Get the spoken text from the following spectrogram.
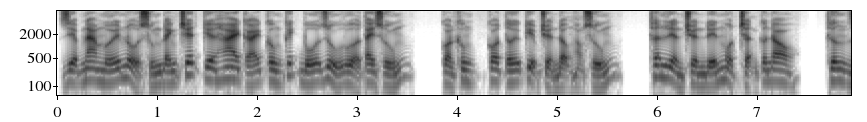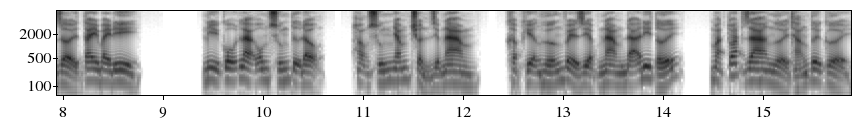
Diệp Nam mới nổ súng đánh chết kia hai cái công kích bố rủ vừa tay súng, còn không có tới kịp chuyển động họng súng, thân liền truyền đến một trận cơn đau, thương rời tay bay đi. Nị cố là ôm súng tự động, họng súng nhắm chuẩn Diệp Nam, khập khiễng hướng về Diệp Nam đã đi tới, mặt toát ra người thắng tươi cười.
